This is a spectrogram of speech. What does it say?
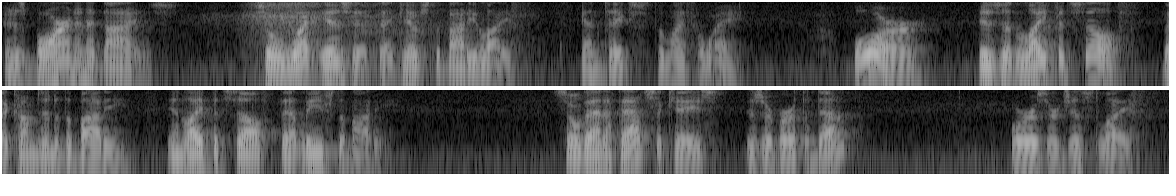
It is born and it dies. So, what is it that gives the body life and takes the life away? Or is it life itself that comes into the body in life itself that leaves the body. So then, if that's the case, is there birth and death? Or is there just life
